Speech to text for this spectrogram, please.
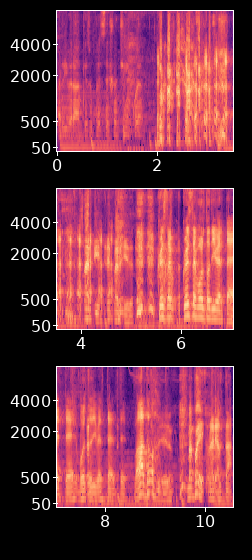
arriverà anche su PlayStation 5? fa ridere, fa ridere. questo, è, questo è molto divertente, molto divertente. Vado. È vero. Ma poi è una realtà.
